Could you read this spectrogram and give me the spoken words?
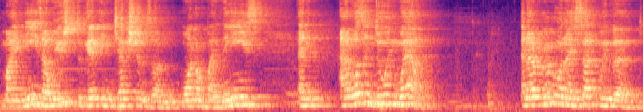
My knees, I used to get injections on one of my knees, and I wasn't doing well. And I remember when I sat with the,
